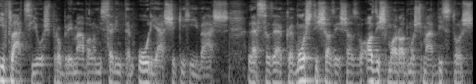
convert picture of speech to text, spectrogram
inflációs problémával, ami szerintem óriási kihívás lesz az elkövet. Most is az, és az, az is marad most már biztos.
